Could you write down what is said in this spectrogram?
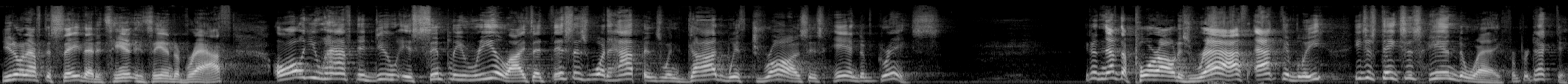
You don't have to say that it's hand, his hand of wrath. All you have to do is simply realize that this is what happens when God withdraws his hand of grace. He doesn't have to pour out his wrath actively, he just takes his hand away from protecting.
